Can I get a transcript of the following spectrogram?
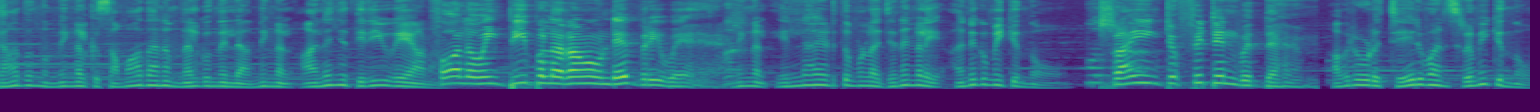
യാതൊന്നും നിങ്ങൾക്ക് സമാധാനം നൽകുന്നില്ല നിങ്ങൾ അലഞ്ഞു തിരിയുകയാണ് Following people around everywhere. നിങ്ങൾ എല്ലായിടത്തുമുള്ള ജനങ്ങളെ അനുഗമിക്കുന്നു Trying to fit in with them. അവരോട് ചേരുവാൻ ശ്രമിക്കുന്നു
